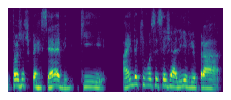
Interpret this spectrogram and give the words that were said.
Então a gente percebe que, ainda que você seja livre para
